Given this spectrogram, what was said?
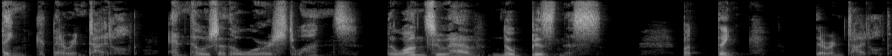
think they're entitled. And those are the worst ones. The ones who have no business, but think they're entitled.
